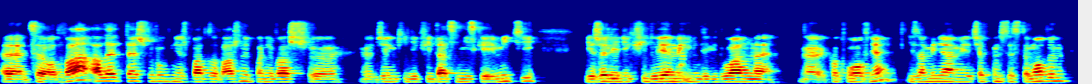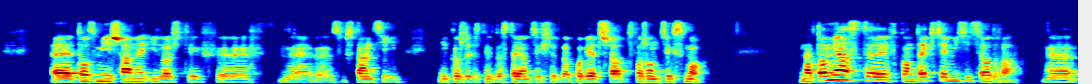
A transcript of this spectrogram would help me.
e, CO2, ale też również bardzo ważny, ponieważ dzięki likwidacji niskiej emisji, jeżeli likwidujemy indywidualne kotłownie i zamieniamy je ciepłem systemowym, to zmniejszamy ilość tych substancji niekorzystnych dostających się do powietrza, tworzących smog. Natomiast e, w kontekście emisji CO2, e,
